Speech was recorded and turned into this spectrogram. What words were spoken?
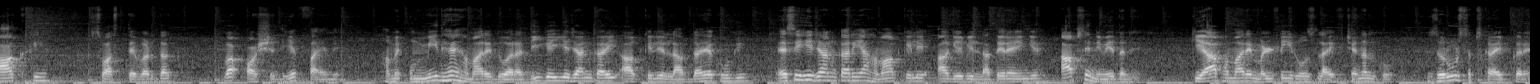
आँख के स्वास्थ्यवर्धक व औषधीय फ़ायदे। हमें उम्मीद है हमारे द्वारा दी गई ये जानकारी आपके लिए लाभदायक होगी। ऐसी ही जानकारियाँ हम आपके लिए आगे भी लाते रहेंगे। आपसे निवेदन है कि आप हमारे मल्टी रोज़ लाइफ चैनल को ज़रूर सब्सक्राइब करें,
